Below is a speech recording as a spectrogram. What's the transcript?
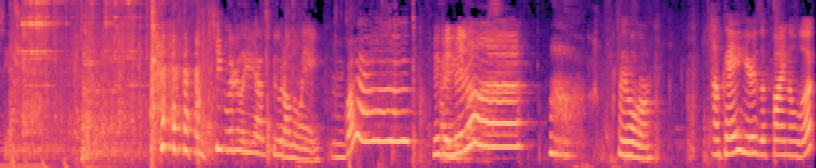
so yeah. she literally has food on the way. Okay. How do you Wait, hold on. Okay, here's the final look.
